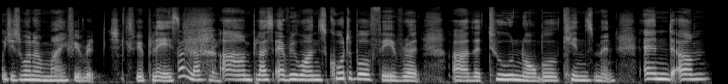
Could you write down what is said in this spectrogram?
which is one of my favorite Shakespeare plays. Oh, lovely. Um, plus everyone's quotable favorite, uh, The Two Noble Kinsmen. And um,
